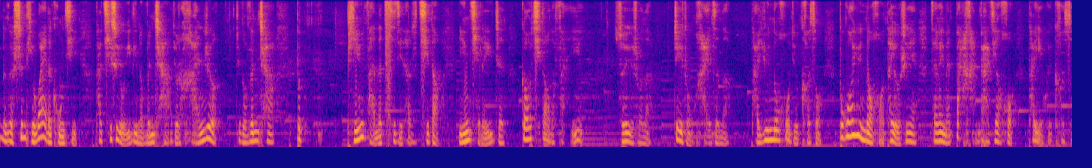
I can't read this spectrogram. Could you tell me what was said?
那个身体外的空气，它其实有一定的温差，就是寒热这个温差不频繁的刺激他的气道，引起了一阵。高气道的反应，所以说呢，这种孩子呢，他运动后就咳嗽，不光运动后，他有时间在外面大喊大叫后，他也会咳嗽。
